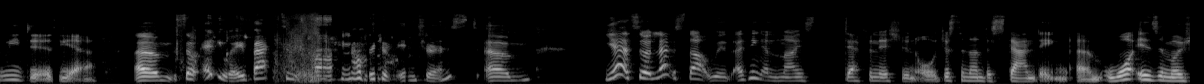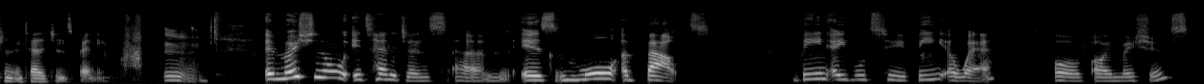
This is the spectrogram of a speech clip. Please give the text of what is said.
we did, yeah. Um, so anyway, back to our topic of interest. Um, yeah, so let's start with I think a nice definition or just an understanding. Um, what is emotional intelligence, Benny? Mm. Emotional intelligence um, is more about being able to be aware of our emotions.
